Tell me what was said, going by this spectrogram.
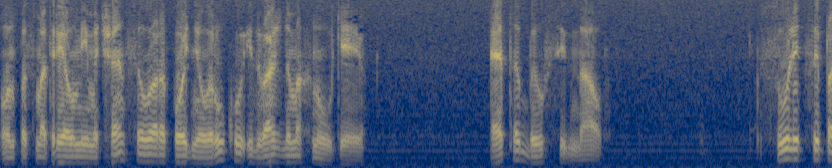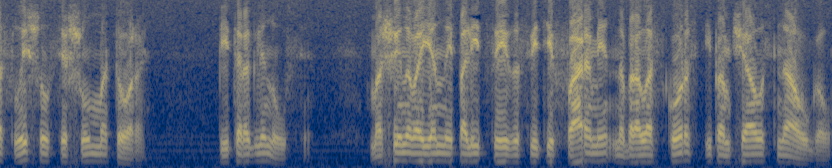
Он посмотрел мимо Ченселора, поднял руку и дважды махнул ею. Это был сигнал. С улицы послышался шум мотора. Питер оглянулся. Машина военной полиции, засветив фарами, набрала скорость и помчалась на угол.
